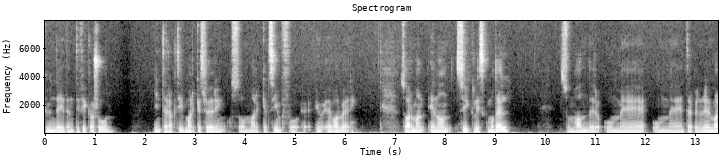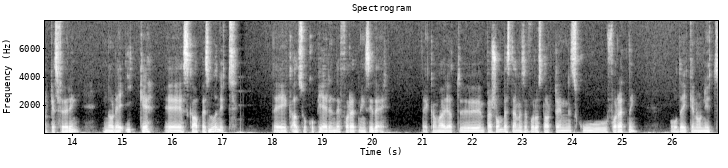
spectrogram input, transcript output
kundeidentifikasjon, interaktiv markedsføring og så markedsinfo-evaluering. Så har man en annen syklisk modell som handler om, eh, om entreprenøriell markedsføring når det ikke eh, skapes noe nytt. Det er altså kopierende forretningsideer. Det kan være at en person bestemmer seg for å starte en skoforretning, og det er ikke noe nytt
